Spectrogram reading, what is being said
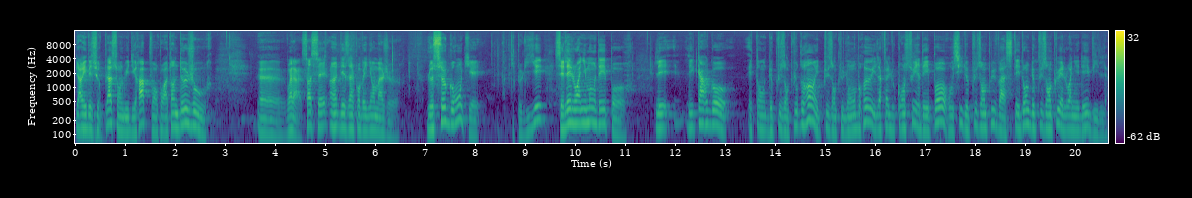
Puis arrivé sur place, on lui dira qu'il faut encore attendre deux jours. Euh, voilà, ça c'est un des inconvénients majeurs. Le second, qui est lié, c'est l'éloignement des ports. Les, cargos étant de plus en plus grands et de plus en plus nombreux, il a fallu construire des ports aussi de plus en plus vastes et donc de plus en plus éloignés des villes.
